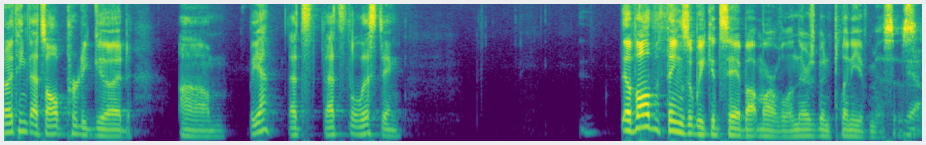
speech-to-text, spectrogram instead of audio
no, I think that's all pretty good. Um, but yeah, that's that's the listing. Of all the things that we could say about Marvel, and there's been plenty of misses, Yeah.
